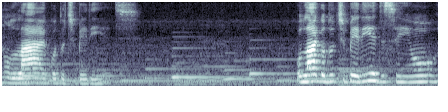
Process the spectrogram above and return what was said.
no Lago do Tiberíades. O Lago do Tiberíades, Senhor,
